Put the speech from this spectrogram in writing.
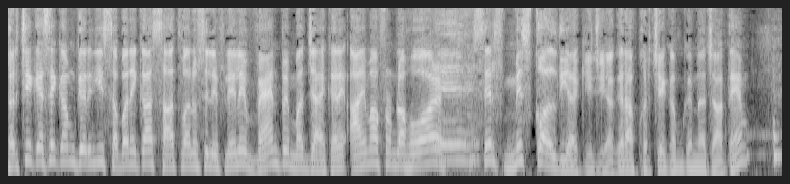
खर्चे कैसे कम करें जी? सबा ने कहा साथ वालों से लिफ्ट ले लें वैन पे मत जाया करें। आयमा फ्रॉम लाहौर सिर्फ़ मिस कॉल दिया कीजिए अगर आप खर्चे कम करना चाहते हैं।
